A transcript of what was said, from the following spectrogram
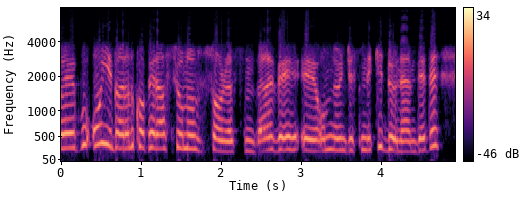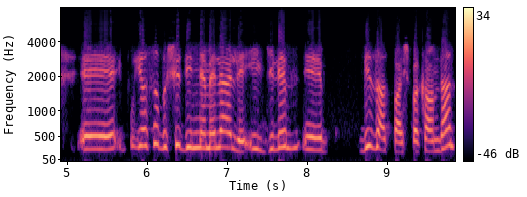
e, bu 17 Aralık operasyonu sonrasında ve e, onun öncesindeki dönemde de e, bu yasa dışı dinlemelerle ilgili e, bizzat başbakandan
